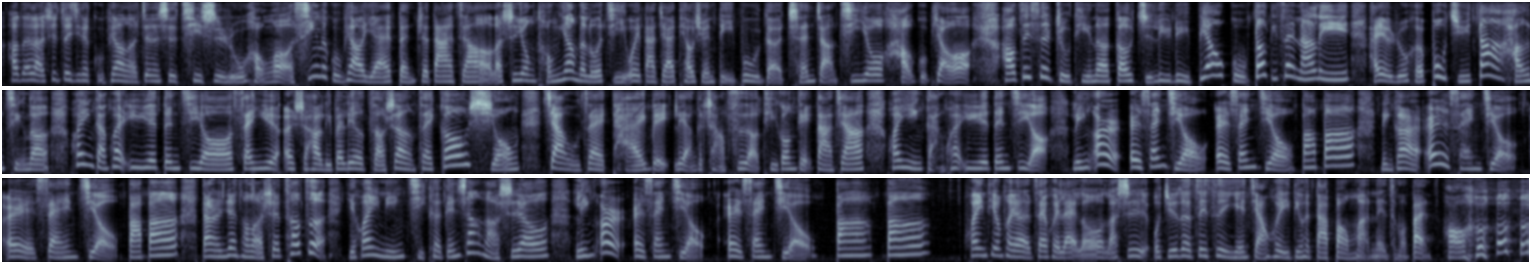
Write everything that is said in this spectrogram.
好的，老师最近的股票呢，真的是气势如虹哦。新的股票也来等着大家哦。老师用同样的逻辑为大家挑选底部的成长绩优好股票哦。好，这次的主题呢，高值利率标股到底在哪里？还有如何布局大行情呢？欢迎赶快预约登记哦。三月二十号礼拜六早上在高雄，下午在台北两个场次哦，提供给大家。欢迎赶快预约登记哦。零二二三九二三九八八零二二三。九二三九八八，当然认同老师的操作，也欢迎您即刻跟上老师哦，零二二三九二三九八八。欢迎听众朋友再回来喽，老师，我觉得这次演讲会一定会大爆满呢，怎么办？好，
